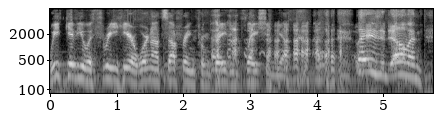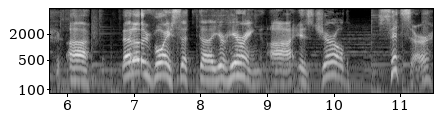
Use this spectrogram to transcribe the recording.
We give you a three here. We're not suffering from great inflation yet. Ladies and gentlemen, uh, that other voice that uh, you're hearing uh, is Gerald Sittser,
